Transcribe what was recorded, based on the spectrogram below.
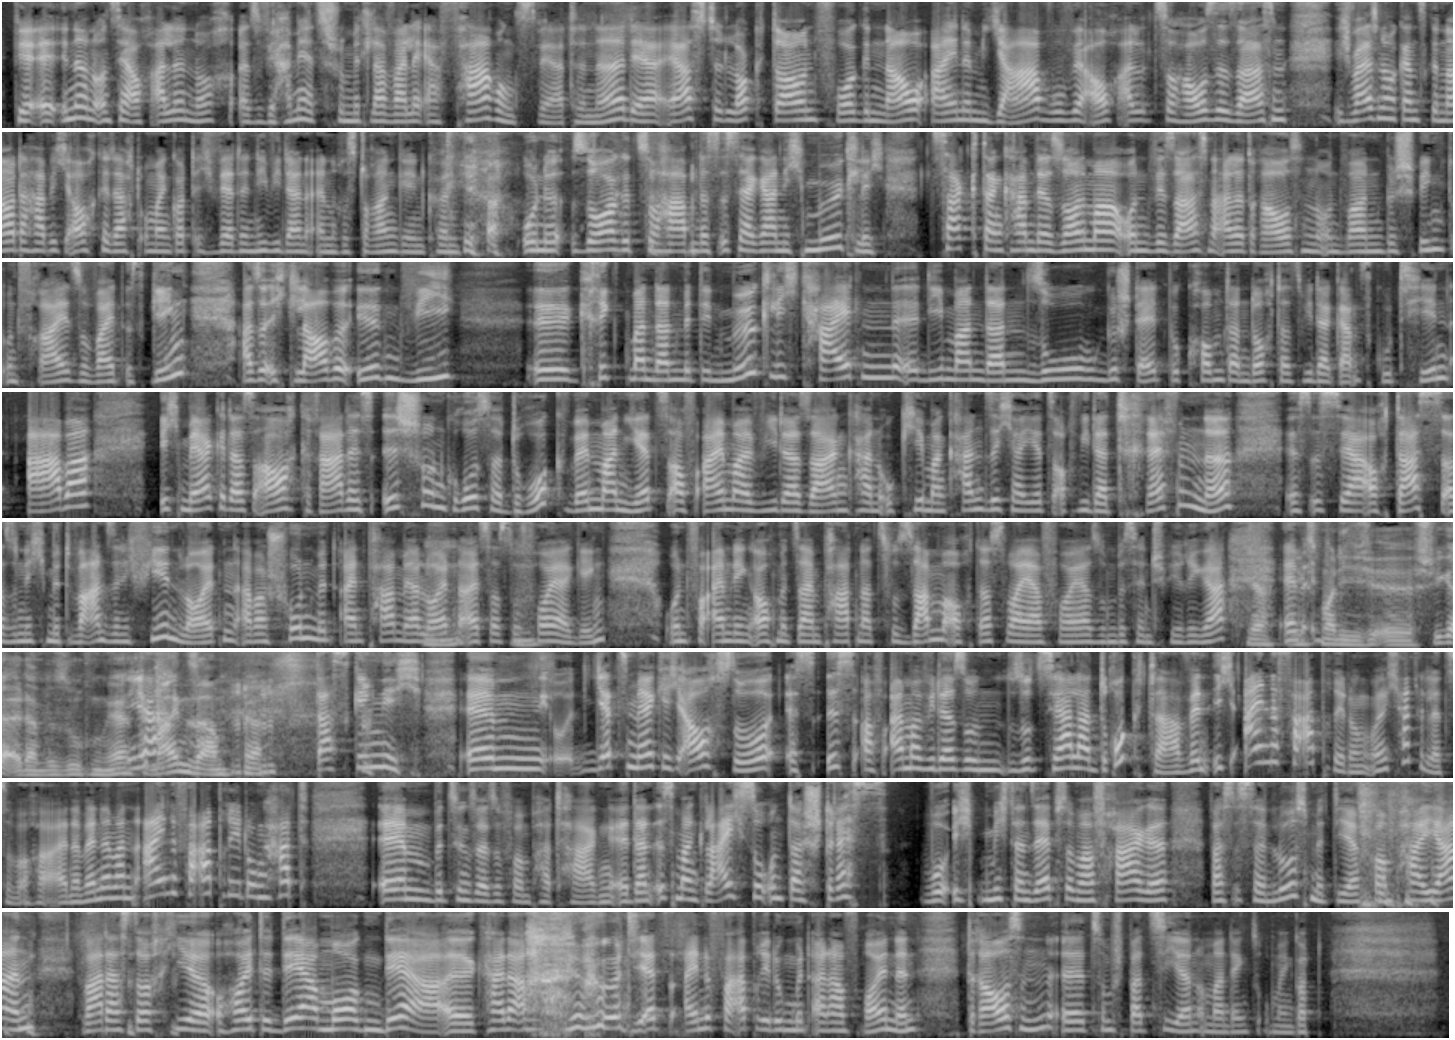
Wir erinnern uns ja auch alle noch, also wir haben jetzt schon mittlerweile Erfahrungswerte, ne? Der erste Lockdown vor genau einem Jahr, wo wir auch alle zu Hause saßen. Ich weiß noch ganz genau, da habe ich auch gedacht, oh mein Gott, ich werde nie wieder in ein Restaurant gehen können, ja. ohne Sorge zu haben. Das ist ja gar nicht möglich. Zack, dann kam der Sommer und wir saßen alle draußen und waren beschwingt und frei, soweit es ging. Also ich glaube, irgendwie äh, kriegt man dann mit den Möglichkeiten, äh, die man dann so gestellt bekommt, dann doch das wieder ganz gut hin. Aber ich merke das auch gerade, es ist schon großer Druck, wenn man jetzt auf einmal wieder sagen kann, okay, man kann sich ja jetzt auch wieder treffen. Ne? Es ist ja auch das, also nicht mit wahnsinnig vielen Leuten, aber schon mit ein paar mehr Leuten, mhm. als das so mhm. vorher ging. Und vor allen Dingen auch mit seinem Partner zusammen. Auch das war ja vorher so ein bisschen schwieriger. Ja, ähm, mal die äh, Schwiegereltern besuchen, ja, ja gemeinsam. Ja. Das ging nicht. Ähm, jetzt merke merke ich auch so, es ist auf einmal wieder so ein sozialer Druck da. Wenn ich eine Verabredung, und ich hatte letzte Woche eine, wenn man eine Verabredung hat, ähm, beziehungsweise vor ein paar Tagen, äh, dann ist man gleich so unter Stress wo ich mich dann selbst immer frage, was ist denn los mit dir? Vor ein paar Jahren war das doch hier heute der, morgen der, äh, keine Ahnung, und jetzt eine Verabredung mit einer Freundin draußen äh, zum Spazieren und man denkt oh mein Gott,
